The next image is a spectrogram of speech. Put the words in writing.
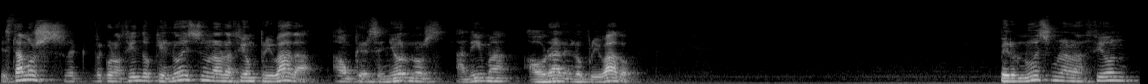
Estamos reconociendo que no es una oración privada, aunque el Señor nos anima a orar en lo privado. Pero no es una oración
